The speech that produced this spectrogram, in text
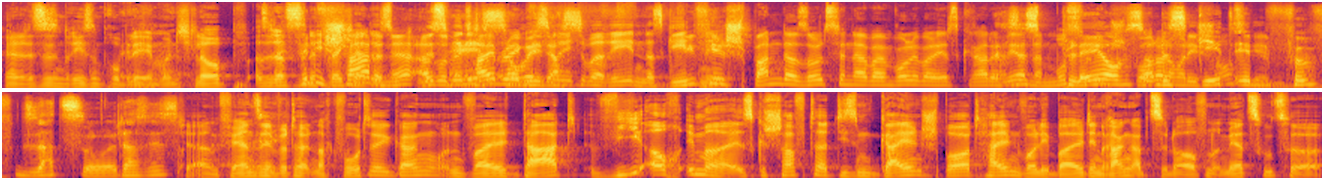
Ja, das ist ein Riesenproblem. Und ich glaube, also das ist Find eine ich Frechheit. schade, das ne? Also müssen wir nicht, Tiebreak sorry, ist das das- nicht drüber reden. Das geht Wie viel nicht. spannender soll es denn da beim Volleyball jetzt gerade Das werden? ist Dann musst du Playoffs Sportler und die geht Chance in geben. fünften Satz so. Das ist. Ja, im Fernsehen wird halt nach Quote gegangen und weil Dart, wie auch immer, es geschafft hat, diesem geilen Sport Hallenvolleyball den Rang abzulaufen und mehr Zuzu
